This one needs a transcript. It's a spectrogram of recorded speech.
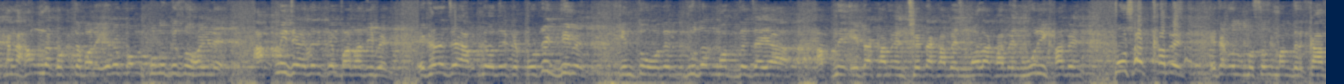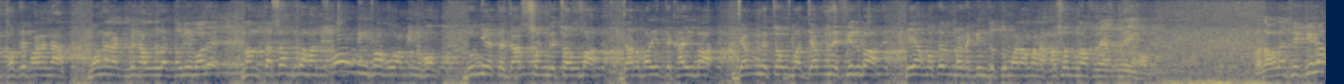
এখানে হামলা করতে পারে। এরকম কোনো কিছু হইলে আপনি যে এদেরকে বাধা দিবেন। এখানে যে আপনি ওদেরকে প্রোটেক্ট দিবেন। কিন্তু ওদের পূজার মধ্যে যাইয়া আপনি এটা খাবেন, সেটা খাবেন, মলা খাবেন, মুড়ি খাবেন পোশাক খাবেন, এটা কোনো মুসলমানদের কাজ হতে পারে না। মনে রাখবেন আল্লাহ নবী বলে দুনিয়াতে যার সঙ্গে চলবা, যার বাড়িতে খাইবা, যেমনে চলবা, যেমনে ফিরবা, কিয়ামতের মাঠে কিন্তু তোমার আমার হাসন নাসন এমনিই হবে। কথা বলেন ঠিক কিনা?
